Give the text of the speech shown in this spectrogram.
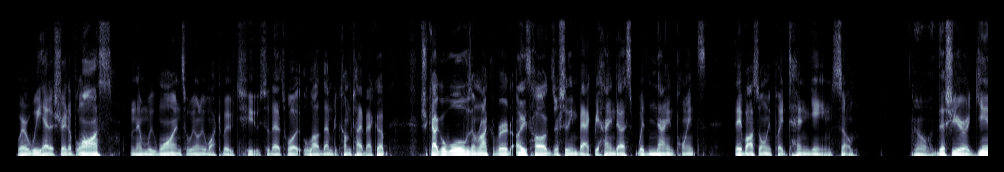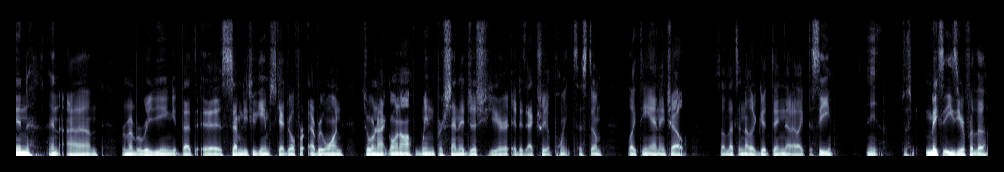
where we had a straight up loss. and then we won, so we only walked away with two. So that's what allowed them to come tie back up. Chicago Wolves and Rockford Ice Hogs are sitting back behind us with nine points. They've also only played ten games, so this year again, and um, remember reading that is 72 game schedule for everyone. So we're not going off win percentage this year. It is actually a point system like the NHL. So that's another good thing that I like to see. It just makes it easier for the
